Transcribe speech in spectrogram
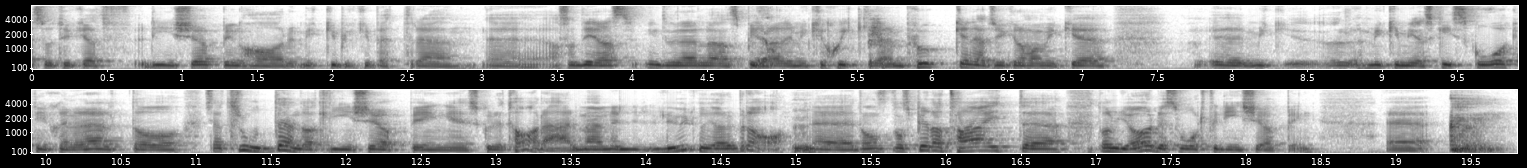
så tycker jag att Linköping har mycket, mycket bättre, alltså deras individuella spelare är mycket skickligare än pucken. Jag tycker de har mycket mycket, mycket mer skridskoåkning generellt. Och, så jag trodde ändå att Linköping eh, skulle ta det här, men Luleå gör det bra. Eh, De, de spelar tight, eh, de gör det svårt för Linköping.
